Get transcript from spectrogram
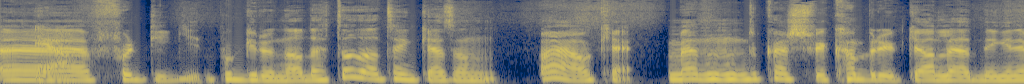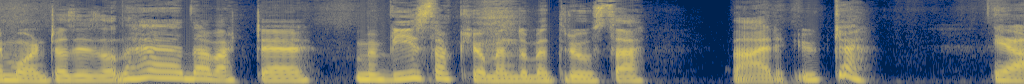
Eh, Ja. fordi, på grunn av dette, og da tenker jeg sånn Å ja, ok. Men kanskje vi kan bruke anledningen i morgen til å si sånn Hei, det har vært det Men vi snakker jo om endometriose hver uke. ja.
